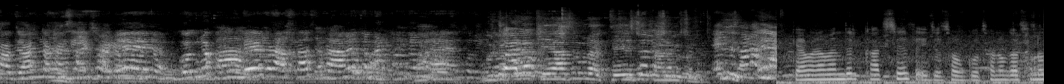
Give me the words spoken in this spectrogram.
হাজার টাকা দিয়ে ছাড়ো। ওইগুলো খুলে এবার আস্তে আস্তে ক্যামেরাম্যানদের কাজ শেষ এই যে সব গোছানো গাছানো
